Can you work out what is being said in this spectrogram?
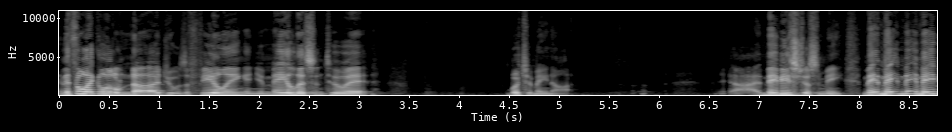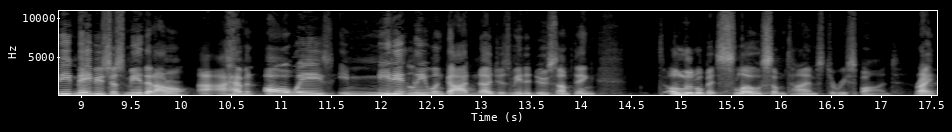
And it's like a little nudge. It was a feeling, and you may listen to it, but you may not. Uh, maybe it's just me. Maybe, maybe, it's just me that I don't. I haven't always immediately when God nudges me to do something, a little bit slow sometimes to respond right?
